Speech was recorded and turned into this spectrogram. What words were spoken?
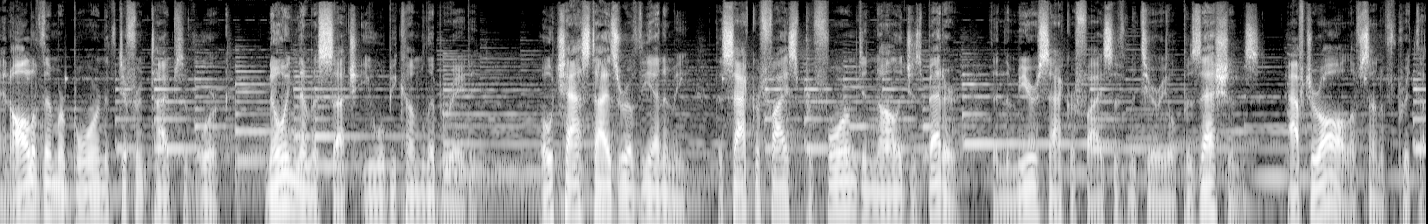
and all of them are born of different types of work. Knowing them as such, you will become liberated. O chastiser of the enemy, the sacrifice performed in knowledge is better than the mere sacrifice of material possessions. After all, of son of Pritha,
